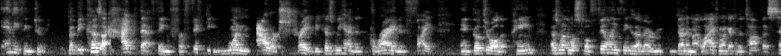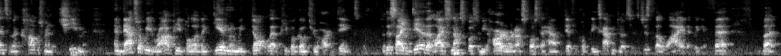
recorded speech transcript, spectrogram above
anything to me. But because I hiked that thing for 51 hours straight, because we had to grind and fight and go through all the pain, that was one of the most fulfilling things I've ever done in my life. When I got to the top, that sense of accomplishment achievement. And that's what we rob people of again when we don't let people go through hard things. So this idea that life's not supposed to be hard, or we're not supposed to have difficult things happen to us, it's just the lie that we get fed. But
